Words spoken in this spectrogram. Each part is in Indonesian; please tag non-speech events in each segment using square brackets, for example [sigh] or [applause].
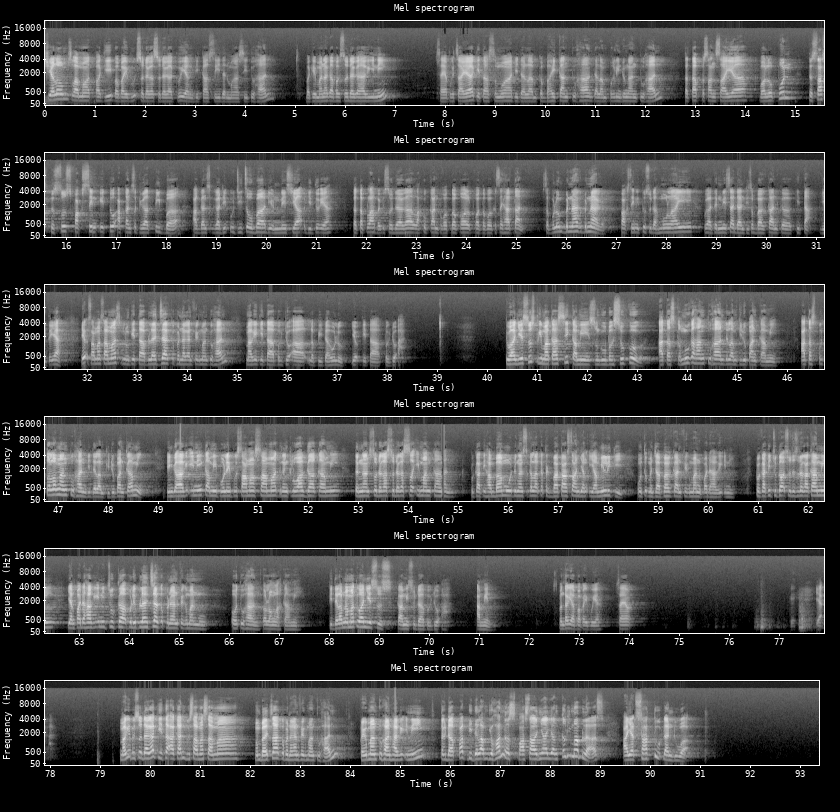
Shalom, selamat pagi Bapak Ibu, saudara-saudaraku yang dikasih dan mengasihi Tuhan. Bagaimana kabar saudara hari ini? Saya percaya kita semua di dalam kebaikan Tuhan, dalam perlindungan Tuhan. Tetap pesan saya, walaupun desas-desus vaksin itu akan segera tiba, akan segera diuji coba di Indonesia gitu ya. Tetaplah Bapak Saudara lakukan protokol-protokol kesehatan sebelum benar-benar vaksin itu sudah mulai berada di Indonesia dan disebarkan ke kita, gitu ya. Yuk sama-sama sebelum kita belajar kebenaran firman Tuhan, mari kita berdoa lebih dahulu. Yuk kita berdoa. Tuhan Yesus, terima kasih kami sungguh bersyukur atas kemurahan Tuhan dalam kehidupan kami, atas pertolongan Tuhan di dalam kehidupan kami. Hingga hari ini kami boleh bersama-sama dengan keluarga kami, dengan saudara-saudara seiman kami, Berkati hambamu dengan segala keterbatasan yang ia miliki untuk menjabarkan firman pada hari ini. Berkati juga saudara-saudara kami yang pada hari ini juga boleh belajar kebenaran firman-Mu. Oh Tuhan, tolonglah kami. Di dalam nama Tuhan Yesus kami sudah berdoa. Amin. Sebentar ya Bapak Ibu ya. Saya Oke, ya. Mari bersaudara kita akan bersama-sama membaca kebenaran firman Tuhan Firman Tuhan hari ini terdapat di dalam Yohanes pasalnya yang ke-15 ayat 1 dan 2.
